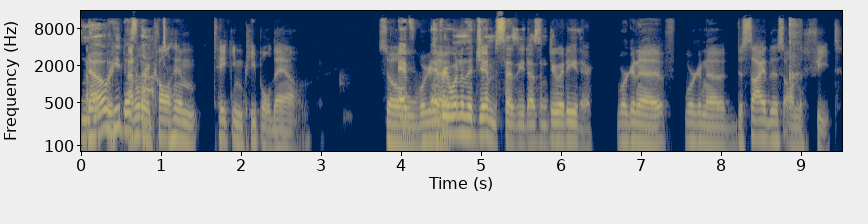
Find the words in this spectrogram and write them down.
don't No, rec- he does I don't not. recall him taking people down. So Ev- we're gonna Everyone in the gym says he doesn't do it either. we're gonna we're gonna decide this on the feet,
